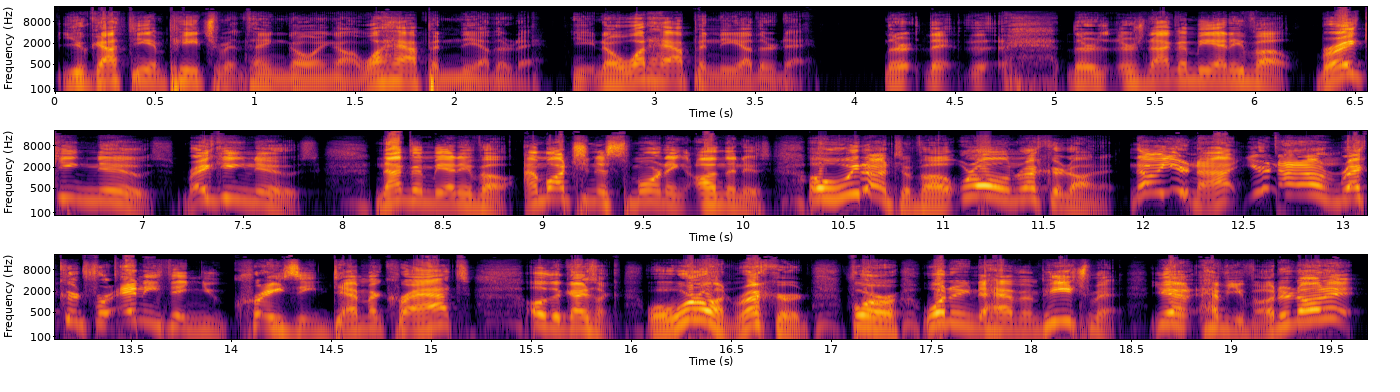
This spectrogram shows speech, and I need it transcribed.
You got the impeachment thing going on. What happened the other day? You know what happened the other day? There, there, there's, there's not going to be any vote. Breaking news. Breaking news. Not going to be any vote. I'm watching this morning on the news. Oh, we don't have to vote. We're all on record on it. No, you're not. You're not on record for anything, you crazy Democrats. Oh, the guy's like, well, we're on record for wanting to have impeachment. Yeah, have you voted on it?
